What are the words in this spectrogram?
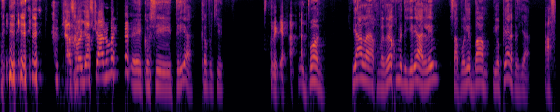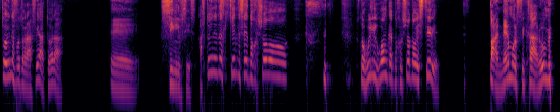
Ποιας χρονιάς κάνουμε; ε, 23, κάπου εκεί. Τρία. Λοιπόν, τι άλλα έχουμε εδώ; Έχουμε την κυρία Λιβ στα πολύ μπαμ, η οποία ρε παιδιά, αυτό είναι φωτογραφία τώρα ε, σύλληψης. Αυτό είναι λες και κέρδισε το χρυσό. στο Willy Wonka το χρυσό το ειστήριο. Πανέμορφη, χαρούμε.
